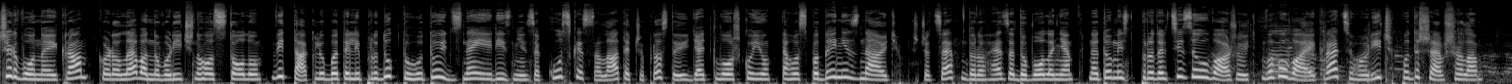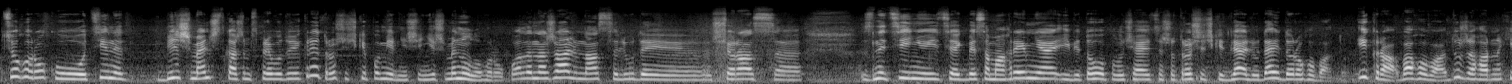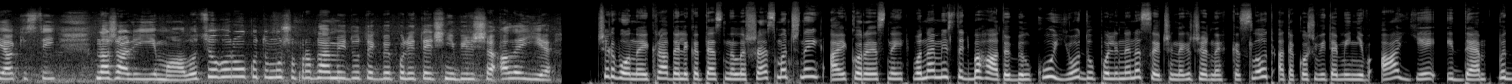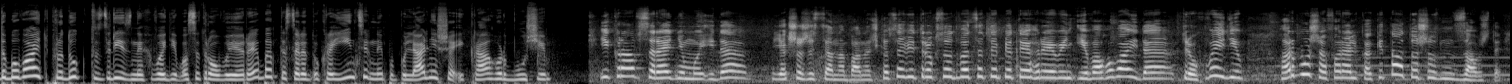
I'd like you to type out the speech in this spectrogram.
Червона ікра королева новорічного столу. Відтак любителі продукту готують з неї різні закуски, салати чи просто їдять ложкою. Та господині знають, що це дороге задоволення. Натомість продавці зауважують, вагова ікра цьогоріч подешевшала. Цього року ціни більш-менш, скажімо, з приводу ікри трошечки помірніші, ніж минулого року. Але, на жаль, у нас люди щораз е, знецінюється якби сама гривня, і від того виходить, що трошечки для людей дороговато. Ікра вагова, дуже гарних якостей. На жаль, її мало цього року, тому що проблеми йдуть якби політичні більше, але є. Червона ікра делікатес не лише смачний, а й корисний. Вона містить багато білку, йоду, поліненасичених жирних кислот, а також вітамінів А, Е і Д. Видобувають продукт з різних видів осетрової риби, та серед українців найпопулярніша ікра горбуші. Ікра в середньому йде, якщо жестяна баночка, це від 325 гривень, і вагова йде трьох видів. Гарбуша, форелька, кита, то що завжди.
